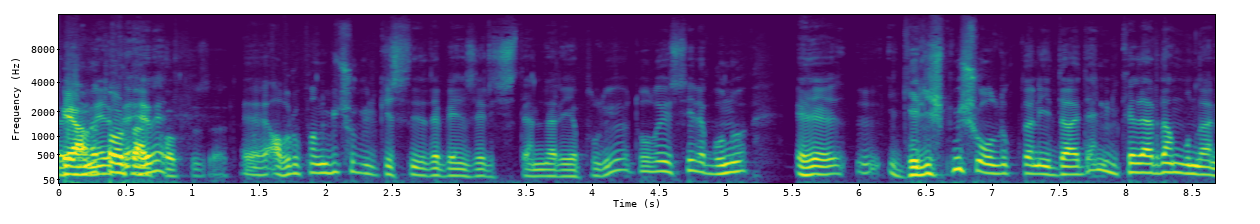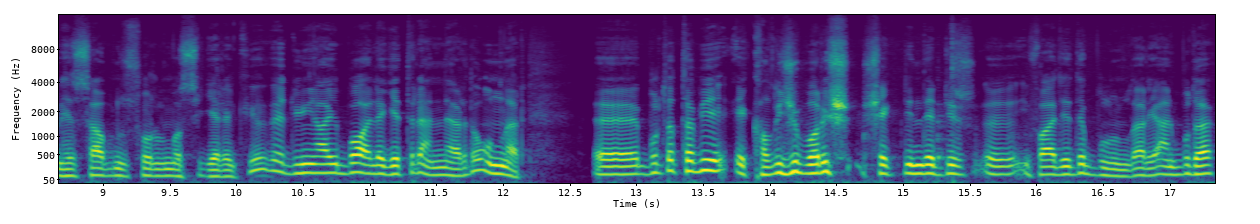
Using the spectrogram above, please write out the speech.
kıyamet Amerika, oradan evet. koptu zaten. E, Avrupa'nın birçok ülkesinde de benzeri sistemler yapılıyor. Dolayısıyla bunu e, gelişmiş olduklarını iddia eden ülkelerden bunların hesabının sorulması gerekiyor ve dünyayı bu hale getirenler de onlar. E, burada tabii e, kalıcı barış şeklinde bir e, ifadede bulundular. Yani bu da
